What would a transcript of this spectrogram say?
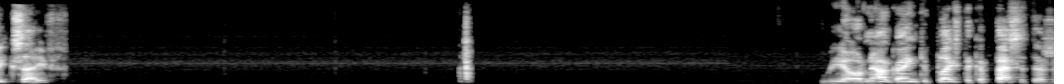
Click Save. We are now going to place the capacitors.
